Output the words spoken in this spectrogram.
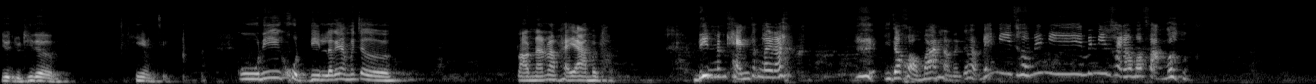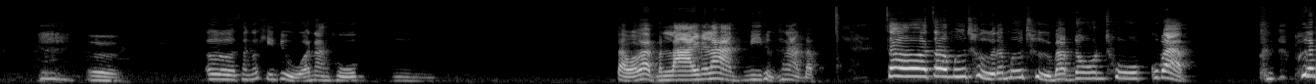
หยุดอยู่ที่เดิมเฮียจริงกูนี่ขุดดินแล้วก็ยังไม่เจอ ตอนนั้นแบบพยายามไปแบบดินมันแข็งจังเลยนะอีเจ้าของบ้านแถวนั้นก็แบบไม่มีเธอไม่มี ไม่มีใครเอามาฝังหรอกเออ เออฉันก็คิดอยู่ว่านางทุบอืมแต่ว่าแบบมันลายไหมล่ะ มีถึงขนาดแบบ เจอเจอมือถือแต่มือถือแบบโดนทุบกูแบบ เพื่อน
